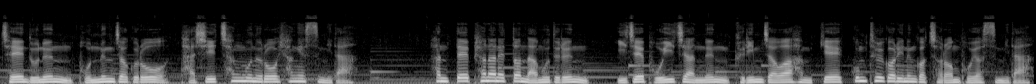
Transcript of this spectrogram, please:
제 눈은 본능적으로 다시 창문으로 향했습니다. 한때 편안했던 나무들은 이제 보이지 않는 그림자와 함께 꿈틀거리는 것처럼 보였습니다.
